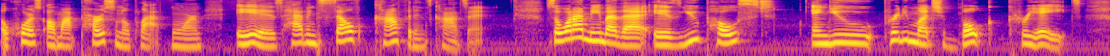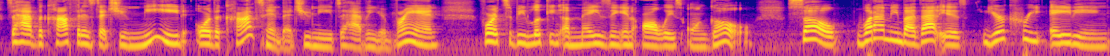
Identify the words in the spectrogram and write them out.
of course, on my personal platform, is having self confidence content. So, what I mean by that is you post and you pretty much bulk create to have the confidence that you need or the content that you need to have in your brand for it to be looking amazing and always on goal. So, what I mean by that is you're creating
